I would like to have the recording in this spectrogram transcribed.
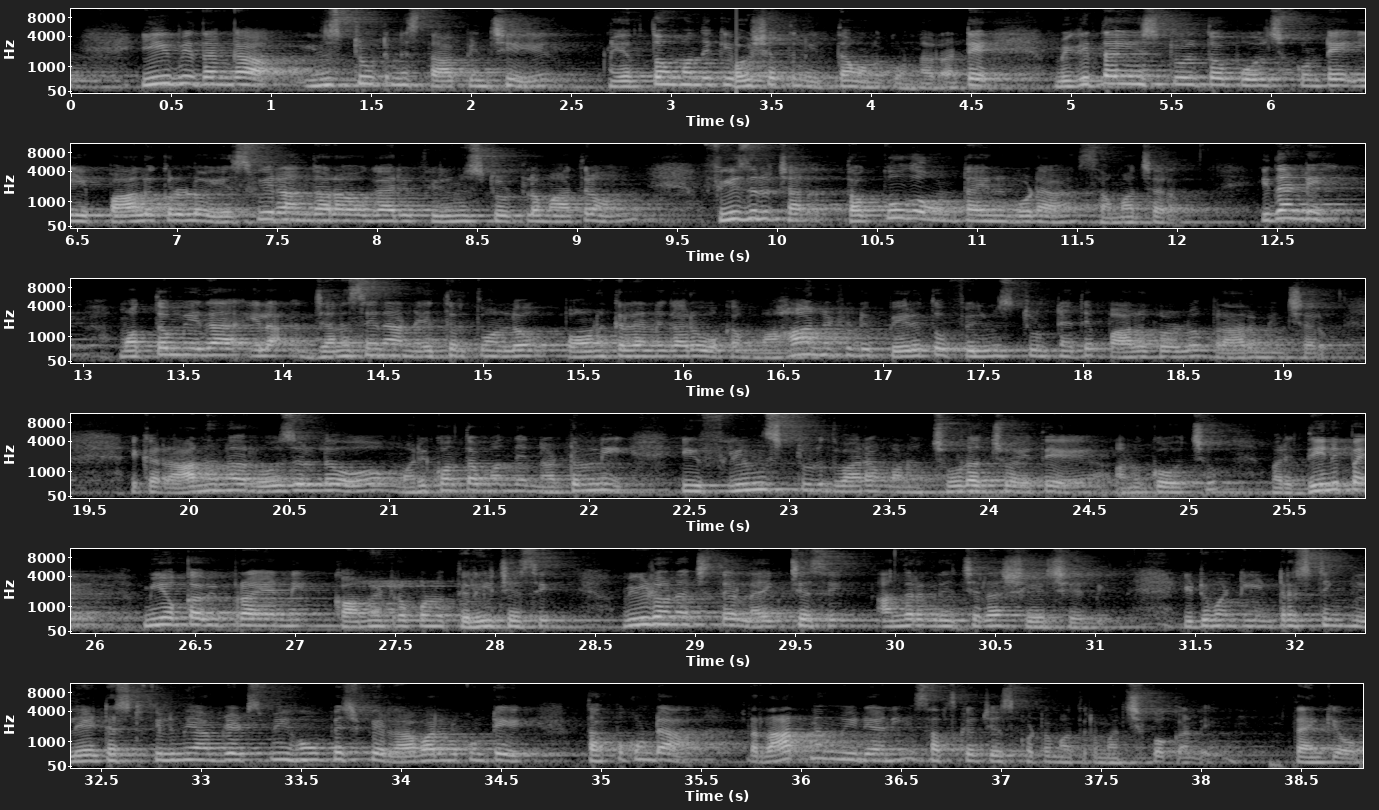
ఈ విధంగా ఇన్స్టిట్యూట్ని స్థాపించి ఎంతోమందికి భవిష్యత్తుని ఇద్దాం అనుకుంటున్నారు. అంటే మిగతా ఇన్స్టిట్యూట్తో పోల్చుకుంటే ఈ పాలకులలో ఎస్వి రంగారావు గారి ఫిల్మ్ ఇన్స్టిట్యూట్లో మాత్రం ఫీజులు చాలా తక్కువగా ఉంటాయని కూడా సమాచారం. ఇదండి మొత్తం మీద ఇలా జనసేన నేతృత్వంలో పవన్ కళ్యాణ్ గారు ఒక మహానటుడి పేరుతో ఫిల్మ్ స్టూట్ అయితే పాలకులలో ప్రారంభించారు. ఇక రానున్న రోజుల్లో మరికొంతమంది నటుల్ని ఈ ఫిల్మ్ ఇన్స్టిట్యూట్ ద్వారా మనం చూడొచ్చు అయితే అనుకోవచ్చు. మరి దీనిపై మీ యొక్క అభిప్రాయాన్ని కామెంట్ రూపంలో తెలియచేసి వీడియో నచ్చితే లైక్ చేసి అందరికి నచ్చేలా షేర్ చేయండి. ఇటువంటి ఇంట్రెస్టింగ్ లేటెస్ట్ ఫిల్మీ అప్డేట్స్ మీ హోమ్ పేజ్పై రావాలనుకుంటే తప్పకుండా రాట్నం మీడియాని సబ్స్క్రైబ్ చేసుకోవటం మాత్రం మర్చిపోకండి. Thank you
